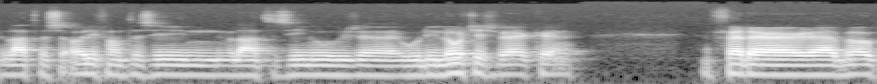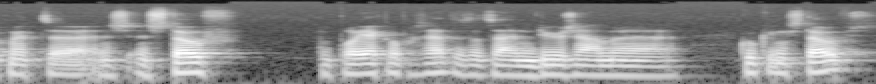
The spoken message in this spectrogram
laten we ze olifanten zien, we laten zien hoe, ze, hoe die lotjes werken. verder hebben we ook met een, een, stoof een project opgezet. Dus dat zijn duurzame cooking stoves.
